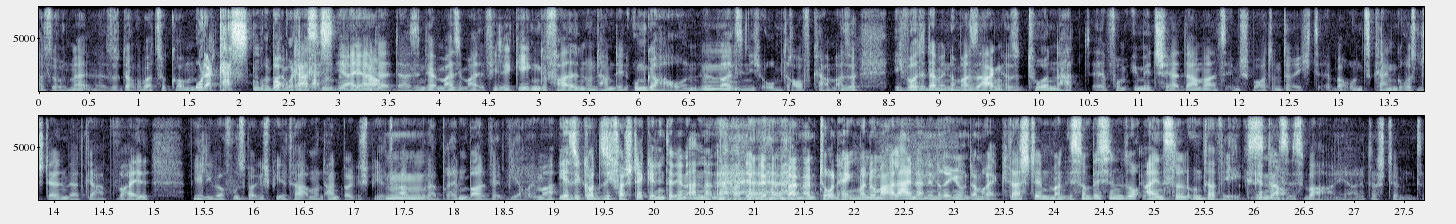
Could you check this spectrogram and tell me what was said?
also, ne, also darüber zu kommen. Oder Kasten, Und Bock beim oder Kasten, Kasten. ja, ja, genau. da, da sind ja mal, mal viele gegengefallen und haben den umgehauen, Mhm. äh, weil sie nicht oben drauf kamen. Also ich wollte damit nochmal sagen, also Turnen hat äh, vom Image her damals im Sportunterricht äh, bei uns keinen großen Stellenwert gehabt, weil wir lieber Fußball gespielt haben und Handball gespielt Mhm. haben oder Brennball, wie auch immer. Ja, sie konnten sich verstecken hinter den anderen, aber denn, denn, beim, beim Turnen hängt man nur mal alleine an den Ringen und am Reck. Das stimmt, man ist so ein bisschen so einzeln unterwegs. Genau. Das ist wahr, ja, das stimmt.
